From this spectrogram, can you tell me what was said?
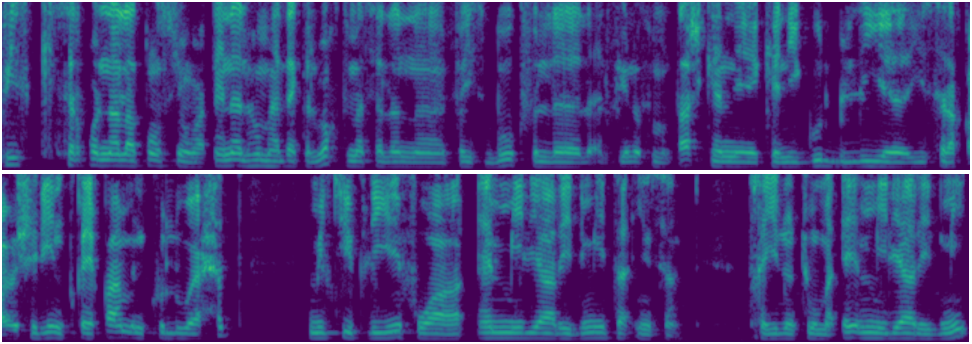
puisque سرقوا لنا l'attention وعطينا لهم هذاك الوقت مثلا فيسبوك في 2018 كان كان يقول باللي يسرق 20 دقيقة من كل واحد multiplié fois 1 milliard et demi تاع إنسان. تخيلوا أنتم 1 milliard et demi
